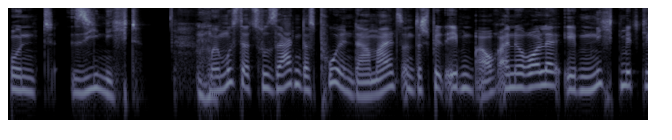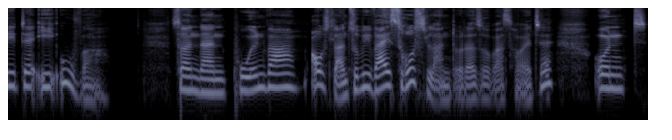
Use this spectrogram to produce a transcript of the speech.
und sie nicht. Mhm. Man muss dazu sagen, dass Polen damals, und das spielt eben auch eine Rolle, eben nicht Mitglied der EU war sondern Polen war Ausland, so wie Weißrussland oder sowas heute. Und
